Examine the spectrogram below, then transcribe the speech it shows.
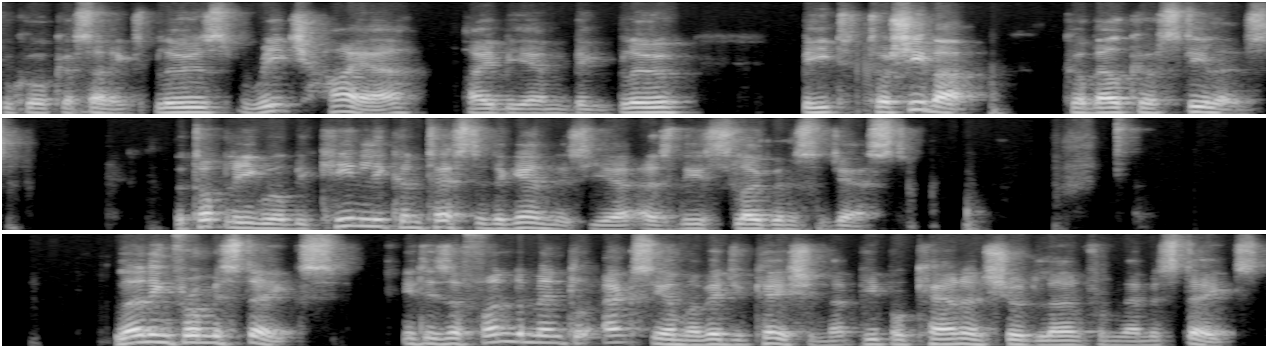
Fukuoka Sanix Blues. Reach higher, IBM Big Blue. Beat Toshiba, Kobelco Steelers. The top league will be keenly contested again this year, as these slogans suggest. Learning from mistakes. It is a fundamental axiom of education that people can and should learn from their mistakes,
